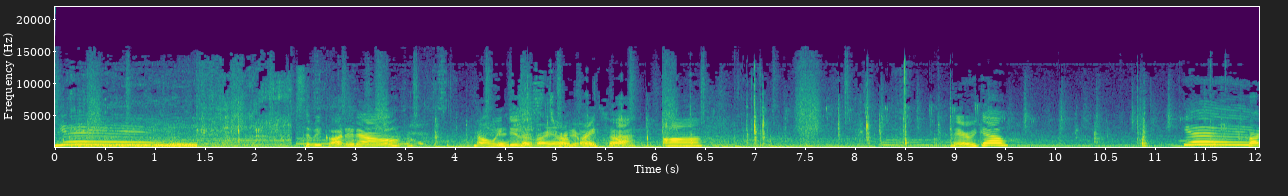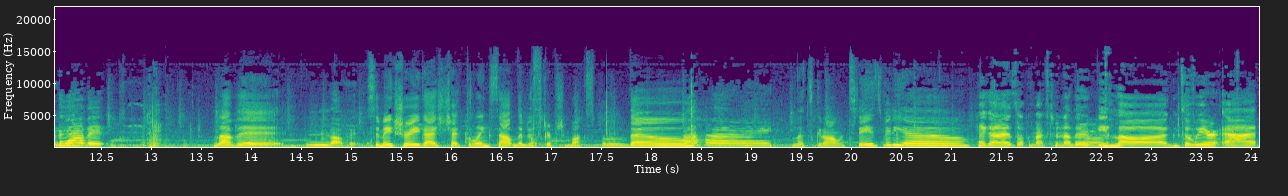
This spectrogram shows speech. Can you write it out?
Yay! So we got it out. And All we do is right turn it right myself. back off. There we go. Yay! Gotta have it. Love it. Love it. So make sure you guys check the links out in the description box below. Bye. Let's get on with today's video. Hey guys, welcome back to another vlog. So we are at,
